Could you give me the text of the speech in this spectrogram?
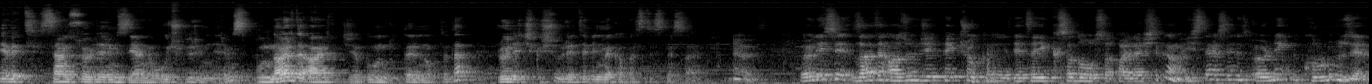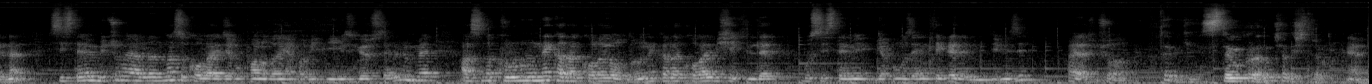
Evet, sensörlerimiz yani o uç birimlerimiz bunlar da ayrıca bulundukları noktada röle çıkışı üretebilme kapasitesine sahip. Evet. Öyleyse zaten az önce pek çok e, detayı kısa da olsa paylaştık ama isterseniz örnek bir kurulum üzerinden sistemin bütün ayarlarını nasıl kolayca bu panodan yapabildiğimizi gösterelim ve aslında kurulumun ne kadar kolay olduğunu, ne kadar kolay bir şekilde bu sistemi yapımıza entegre edebildiğimizi paylaşmış olalım. Tabii ki sistemi kuralım, çalıştıralım. Evet.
